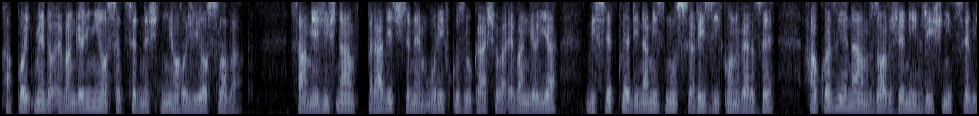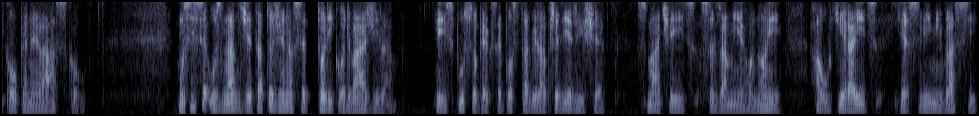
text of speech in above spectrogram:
A pojďme do evangelijního srdce dnešního božího slova. Sám Ježíš nám v právě čteném úryvku z Lukášova evangelia vysvětluje dynamismus rizí konverze a ukazuje nám vzor ženy hříšnice vykoupené láskou. Musí se uznat, že tato žena se tolik odvážila. Její způsob, jak se postavila před Ježíše, smáčejíc slzami jeho nohy a utírajíc je svými vlasy,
